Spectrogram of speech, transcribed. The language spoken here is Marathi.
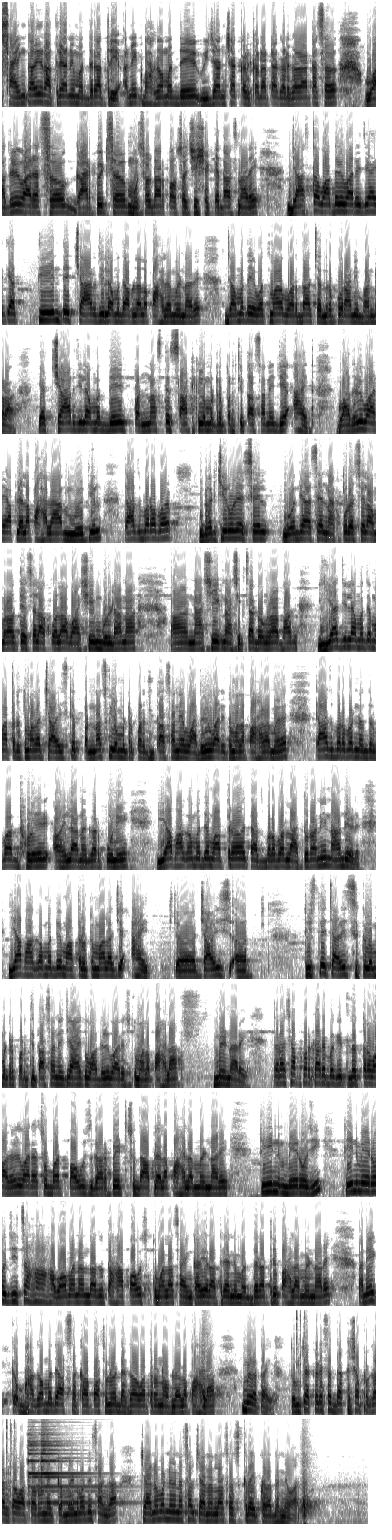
सायंकाळी रात्री आणि मध्यरात्री अनेक भागामध्ये विजांच्या कडकडाटा गडगडाटासह वादळी वाऱ्यासह गारपीटसह मुसळधार पावसाची शक्यता असणार आहे. जास्त वादळी वारे जे आहेत त्या तीन ते चार जिल्ह्यामध्ये आपल्याला पाहायला मिळणार आहे ज्यामध्ये यवतमाळ वर्धा चंद्रपूर आणि भंडारा या चार जिल्ह्यामध्ये पन्नास ते साठ किलोमीटर प्रति तासाने जे आहेत वादळी वारे आपल्याला पाहायला मिळतील. त्याचबरोबर गडचिरोली असेल गोंदिया असेल नागपूर असेल अमरावती असेल अकोला वाशिम बुलढाणा नाशिक नाशिकचा डोंगराळ भाग या जिल्ह्यामध्ये मात्र तुम्हाला चाळीस ते पन्नास किलोमीटर प्रति तासाने वादळी वारे तुम्हाला पाहायला मिळेल. त्याचबरोबर नंदुरबार धुळे अहिलानगर पुणे या भागामध्ये मात्र त्याचबरोबर लातूर आणि नांदेड या भागामध्ये मात्र तुम्हाला जे आहेत चाळीस तीस ते चाळीस किलोमीटर प्रति तासाने जे आहेत वादळी वारे तुम्हाला पाहायला मिळणार आहे. तर अशा प्रकारे बघितलं तर वादळी वाऱ्यासोबत पाऊस गारपीट सुद्धा आपल्याला पाहायला मिळणार आहे. तीन मे रोजी तीन मे रोजीचा हा हवामान अंदाज होता हा पाऊस तुम्हाला सायंकाळी रात्री आणि मध्यरात्री पाहायला मिळणार आहे. अनेक भागामध्ये आज सकाळपासूनच ढगाळ वातावरण आपल्याला पाहायला मिळत आहे. तुमच्याकडे सध्या कशा प्रकारचं वातावरण आहे कमेंटमध्ये सांगा. चॅनलवर नवीन असाल चॅनलला सबस्क्राईब करा. धन्यवाद.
